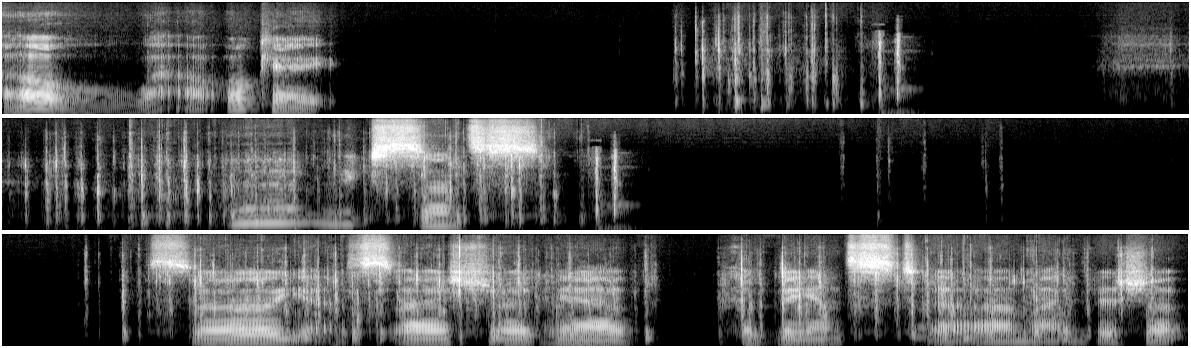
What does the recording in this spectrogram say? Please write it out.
Oh, wow. Okay. That makes sense. So, yes, I should have advanced uh, my bishop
